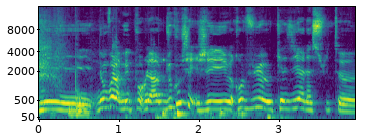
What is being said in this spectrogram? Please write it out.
Mais, donc voilà, mais pour du coup, j'ai- j'ai revu euh, quasi à la suite. euh,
